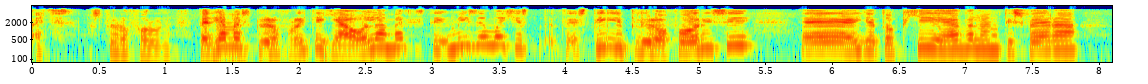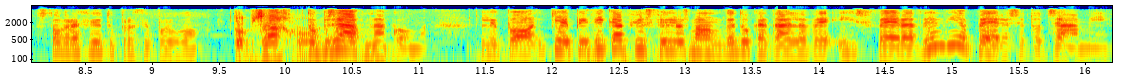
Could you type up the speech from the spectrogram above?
έτσι, μας πληροφορούν. Παιδιά, μας πληροφορείτε για όλα. Μέχρι στιγμής δεν μου έχεις στείλει πληροφόρηση ε, για το ποιοι έβαλαν τη σφαίρα στο γραφείο του Πρωθυπουργού. Το ψάχνω. Το ψάχνουν ακόμα. Λοιπόν, και επειδή κάποιος φίλος μάλλον δεν το κατάλαβε, η σφαίρα δεν διαπέρασε το τζάμι.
